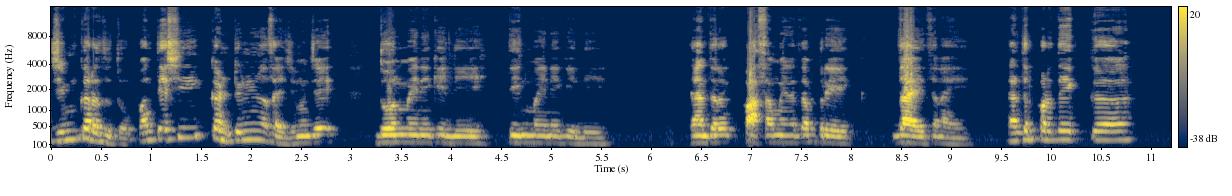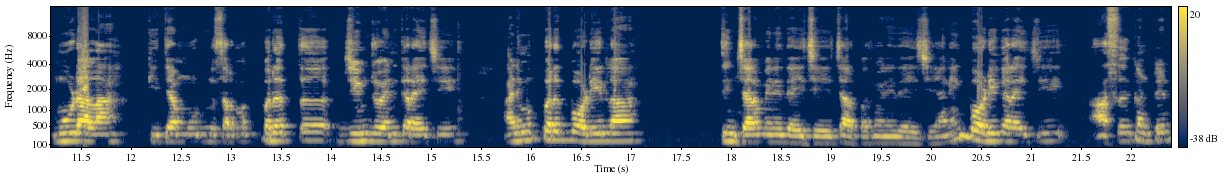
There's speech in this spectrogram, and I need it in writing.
जिम करत होतो. पण ती अशी कंटिन्यू नसायची. म्हणजे दोन महिने केली तीन महिने गेले. त्यानंतर पाच सहा महिन्याचा ब्रेक जायचं नाही. त्यानंतर परत एक मूड आला की त्या मूडनुसार मग परत जिम जॉईन करायची आणि मग परत बॉडीला तीन चार महिने द्यायचे चार पाच महिने द्यायचे आणि बॉडी करायची असं कंटेंट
